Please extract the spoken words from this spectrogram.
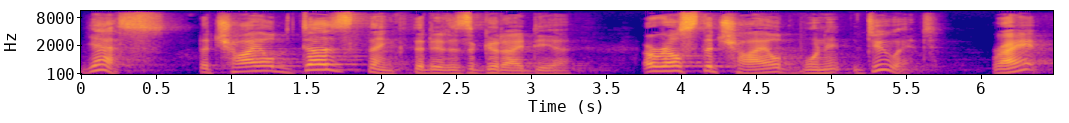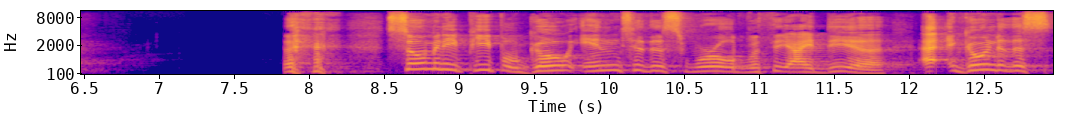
Yes, the child does think that it is a good idea, or else the child wouldn't do it, right? So many people go into this world with the idea, uh, go into this,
